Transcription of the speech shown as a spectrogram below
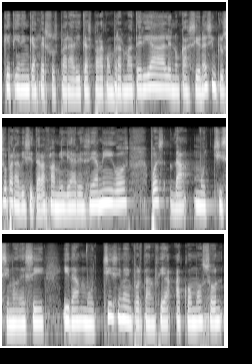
que tienen que hacer sus paraditas para comprar material, en ocasiones incluso para visitar a familiares y amigos, pues da muchísimo de sí y da muchísima importancia a cómo son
